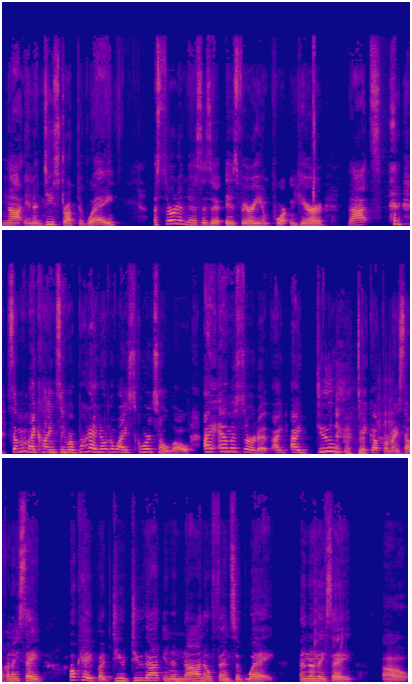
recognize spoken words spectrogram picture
not in a destructive way. Assertiveness is, a, is very important here that's some of my clients say, Roberta, I don't know why I scored so low. I am assertive. I, I do take up for myself. And I say, okay, but do you do that in a non offensive way? And then they say, oh,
